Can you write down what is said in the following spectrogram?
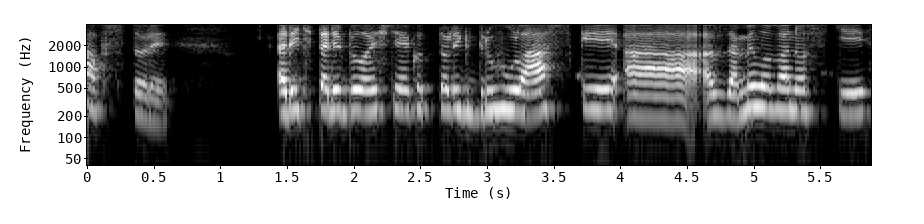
love story. A teď tady bylo ještě jako tolik druhů lásky a, a zamilovanosti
